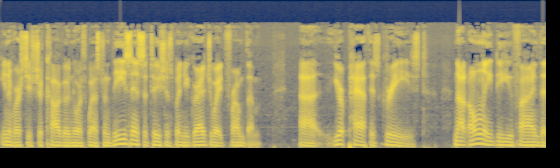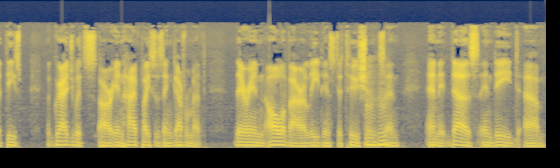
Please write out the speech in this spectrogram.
University of Chicago, Northwestern. These institutions, when you graduate from them, uh, your path is greased. Not only do you find that these graduates are in high places in government, they're in all of our elite institutions, and and it does indeed um,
